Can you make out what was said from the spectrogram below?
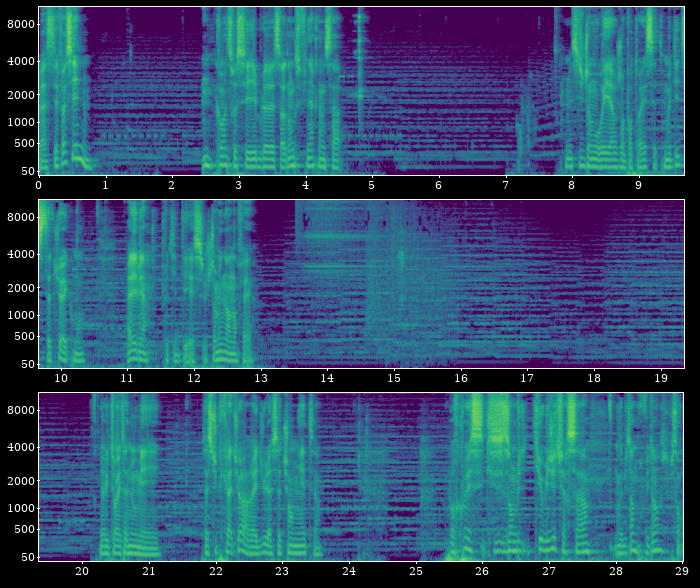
Bah, c'est facile. Comment est-ce possible? Ça va donc se finir comme ça. Mais si je dois mourir, j'emporterai cette maudite statue avec moi. Allez bien, petite déesse, je t'emmène en enfer. La victoire est à nous, mais... Cette stupide créature a réduit la statue en miettes. Pourquoi est-ce qu'ils ont été obligés de faire ça? Les habitants de Providence sont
